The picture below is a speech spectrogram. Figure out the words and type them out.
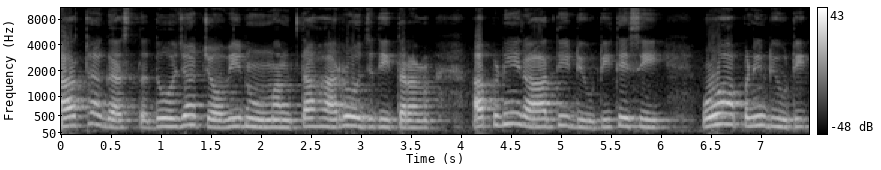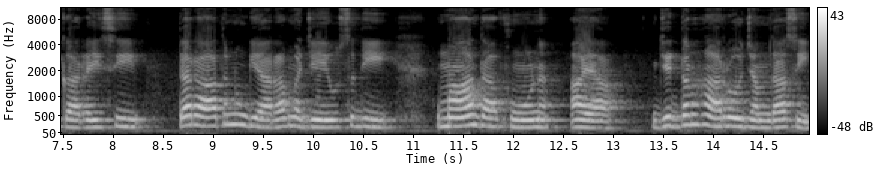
8 ਅਗਸਤ 2024 ਨੂੰ ਮਮਤਾ ਹਰ ਰੋਜ਼ ਦੀ ਤਰ੍ਹਾਂ ਆਪਣੀ ਰਾਤ ਦੀ ਡਿਊਟੀ ਤੇ ਸੀ। ਉਹ ਆਪਣੀ ਡਿਊਟੀ ਕਰ ਰਹੀ ਸੀ। ਤਾਂ ਰਾਤ ਨੂੰ 11 ਵਜੇ ਉਸ ਦੀ ਮਾਂ ਦਾ ਫੋਨ ਆਇਆ। ਜਿੱਦਣ ਹਰ ਰੋਜ਼ ਆਉਂਦਾ ਸੀ,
